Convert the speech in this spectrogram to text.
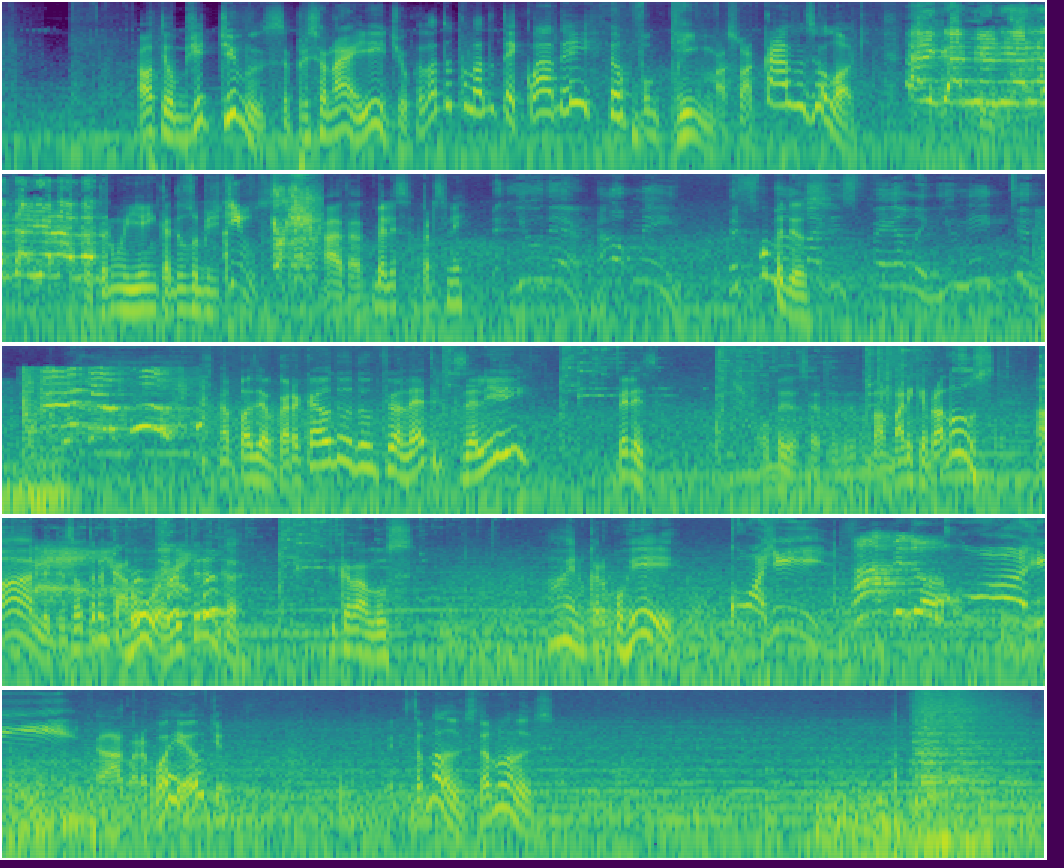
Ó, tem objetivos. É pressionar aí, tio. Lá do outro lado do teclado aí. Eu vou queimar a sua casa, seu Loki. Eu não ia, hein? Cadê os objetivos? Ah, tá. Beleza, aparece ali. Oh, meu Deus. Rapaziada, o cara caiu do, do fio elétrico ali, hein? Beleza. Oh, meu Deus, vale quebrar a luz? Ah, meu Deus, é o tranca-rua, ele tranca. Fica na luz. Ai, não quero correr. Corre! Rápido! Corre! Ah, agora correu, tio. Estamos na luz, estamos na luz.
